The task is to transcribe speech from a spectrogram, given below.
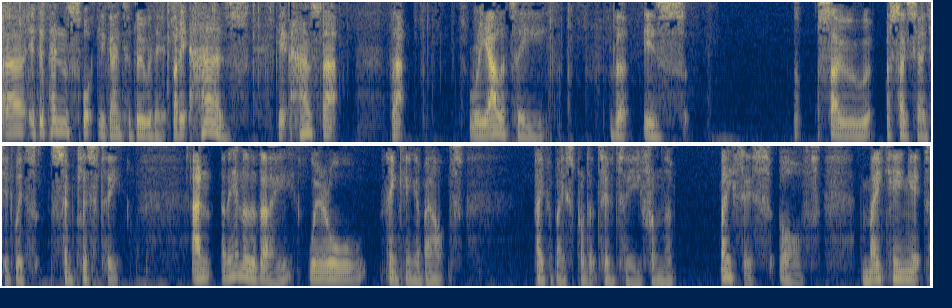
Uh, it depends what you're going to do with it, but it has it has that that reality that is so associated with simplicity. And at the end of the day, we're all thinking about paper-based productivity from the basis of making it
